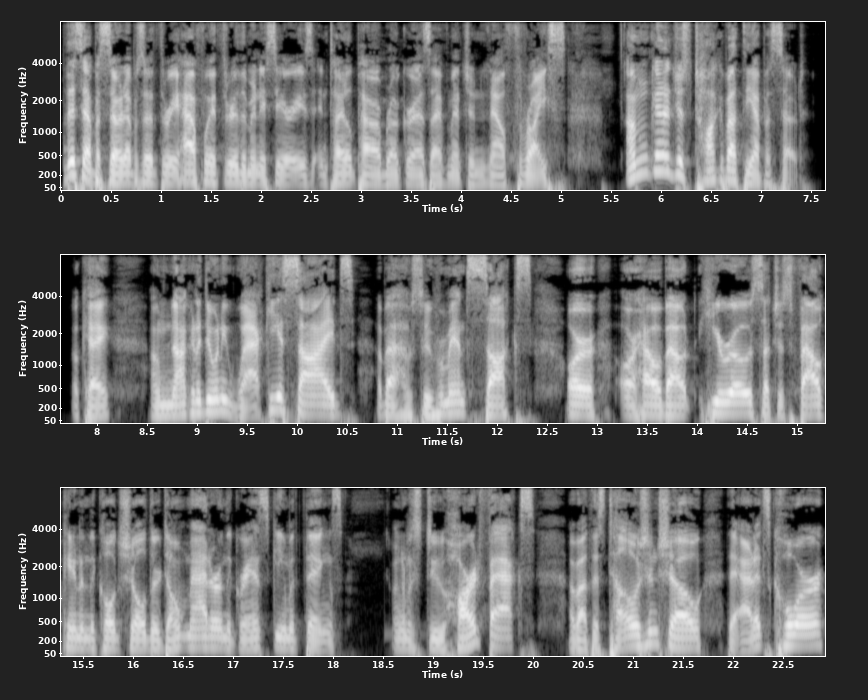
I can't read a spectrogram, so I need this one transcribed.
This episode, episode three, halfway through the miniseries entitled Power Broker, as I've mentioned now thrice, I'm going to just talk about the episode, okay? I'm not going to do any wacky asides about how Superman sucks or or how about heroes such as Falcon and the Cold Shoulder don't matter in the grand scheme of things. I'm going to do hard facts about this television show that at its core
